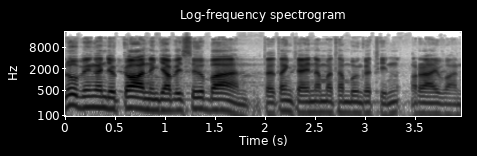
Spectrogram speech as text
ลูกมีเงินอยู่ก้อนหนึ่งจะไปซื้อบ้าน แต่ตั้งใจนำมาทำบุญกระถินรายวัน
